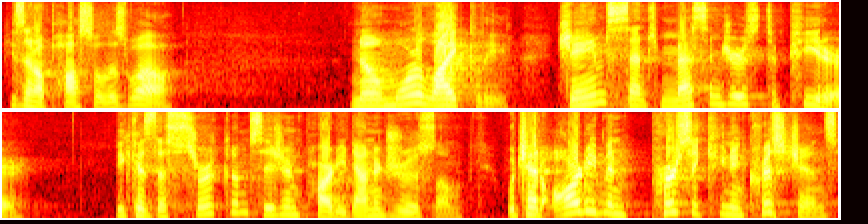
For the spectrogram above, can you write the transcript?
He's an apostle as well. No, more likely, James sent messengers to Peter because the circumcision party down in Jerusalem, which had already been persecuting Christians,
